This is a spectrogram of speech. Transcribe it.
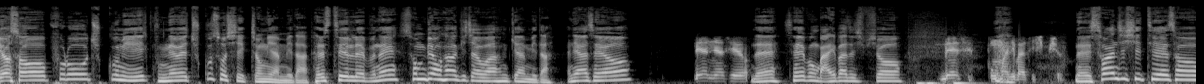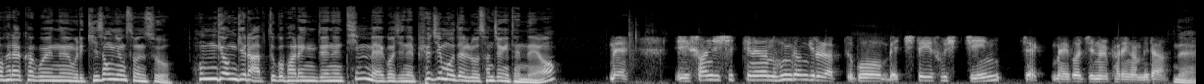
이어서 프로 축구 및 국내외 축구 소식 정리합니다. 베스트 11의 손병하 기자와 함께합니다. 안녕하세요. 네, 안녕하세요. 네, 새해 복 많이 받으십시오. 네, 새해 복 많이 받으십시오. 네, 스완지 시티에서 활약하고 있는 우리 기성용 선수 홈 경기를 앞두고 발행되는 팀 매거진의 표지 모델로 선정이 됐네요. 네, 이 스완지 시티는 홈 경기를 앞두고 매치데이 소식지인 잭 매거진을 발행합니다. 네.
